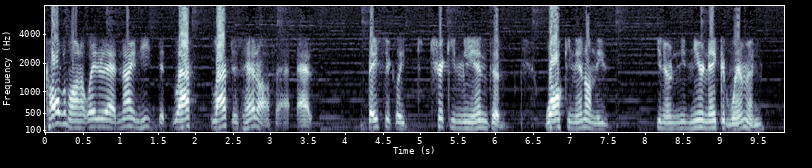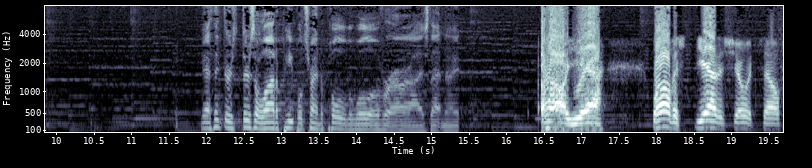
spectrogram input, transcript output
called him on it later that night, and he did, laughed laughed his head off at, at basically tricking me into walking in on these you know near naked women. Yeah, I think there's there's a lot of people trying to pull the wool over our eyes that night. Oh yeah. Well, the yeah the show itself,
